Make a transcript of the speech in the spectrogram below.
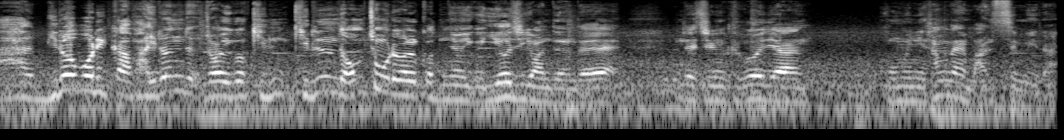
아 밀어버릴까 막 이런 데- 저 이거 기, 기르는데 엄청 오래 걸렸거든요. 이거 이어지게 만드는데 근데 지금 그거에 대한 고민이 상당히 많습니다.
